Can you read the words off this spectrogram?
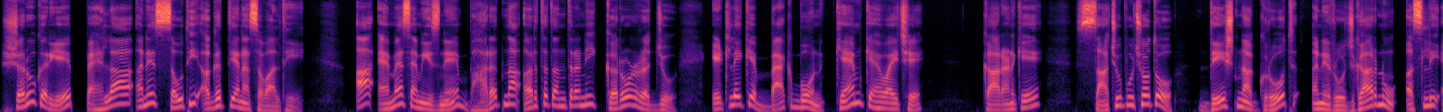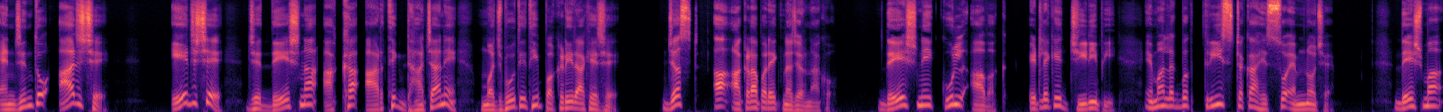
શરૂ કરીએ પહેલા અને સૌથી અગત્યના સવાલથી. આ એમએસએમઈઝને ભારતના અર્થતંત્રની કરોડરજ્જુ એટલે કે બેકબોન કેમ કહેવાય છે? કારણ કે સાચું પૂછો તો દેશના ગ્રોથ અને રોજગારનું અસલી એન્જિન તો આ જ છે. એ જ છે જે દેશના આખા આર્થિક ઢાંચાને મજબૂતીથી પકડી રાખે છે. જસ્ટ આ આંકડા પર એક નજર નાખો. દેશની કુલ આવક, એટલે કે જીડીપી એમાં લગભગ ત્રીસ હિસ્સો એમનો છે. દેશમાં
